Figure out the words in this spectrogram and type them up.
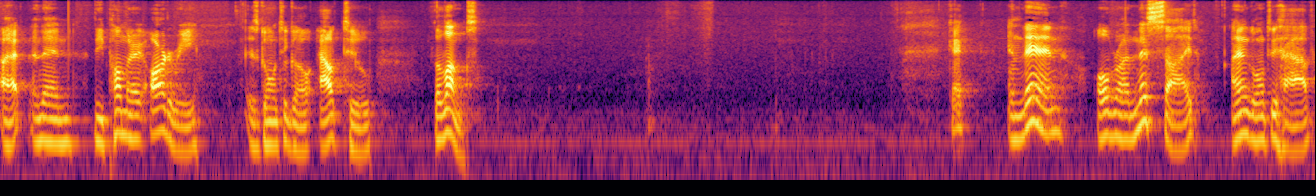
Uh, and then the pulmonary artery is going to go out to the lungs. Okay, and then over on this side, I'm going to have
